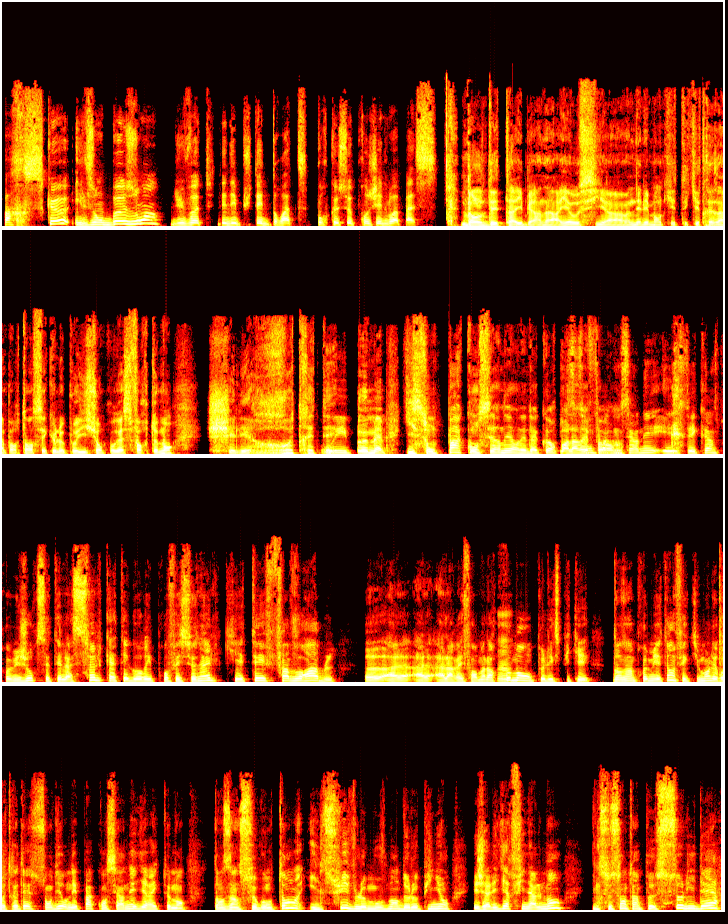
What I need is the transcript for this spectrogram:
parce qu'ils ont besoin du vote des députés de droite pour que ce projet de loi passe. Dans le détail, Bernard, il y a aussi un élément qui est, très important, c'est que l'opposition progresse fortement chez les retraités eux-mêmes, qui ne sont pas concernés, on est d'accord, par la réforme. Ils ne sont pas concernés, et ces 15 premiers jours, c'était la seule catégorie professionnelle qui était favorable euh, à, la réforme. Alors hum. comment on peut l'expliquer? Dans un premier temps, effectivement, les retraités se sont dit on n'est pas concernés directement. Dans un second temps, ils suivent le mouvement de l'opinion. Et j'allais dire finalement, ils se sentent un peu solidaires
